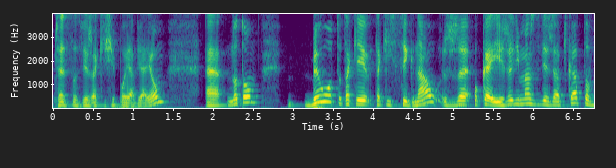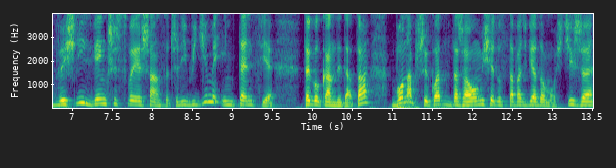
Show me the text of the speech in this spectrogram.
często zwierzaki się pojawiają, e, no to było to takie, taki sygnał, że ok, jeżeli masz zwierzaczka, to wyślij, zwiększysz swoje szanse. Czyli widzimy intencje tego kandydata, bo na przykład zdarzało mi się dostawać wiadomości, że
